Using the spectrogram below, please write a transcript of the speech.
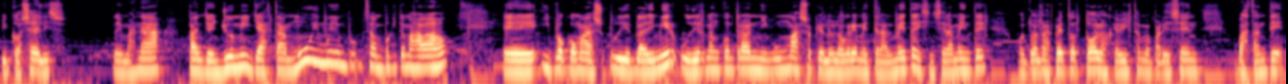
Picos Ellis. No hay más nada. Pantheon Yumi ya está muy, muy, un poquito más abajo. y poco más. Udir Vladimir. Udir no ha encontrado ningún mazo que lo logre meter al meta. Y sinceramente, con todo el respeto, todos los que he visto me parecen bastante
